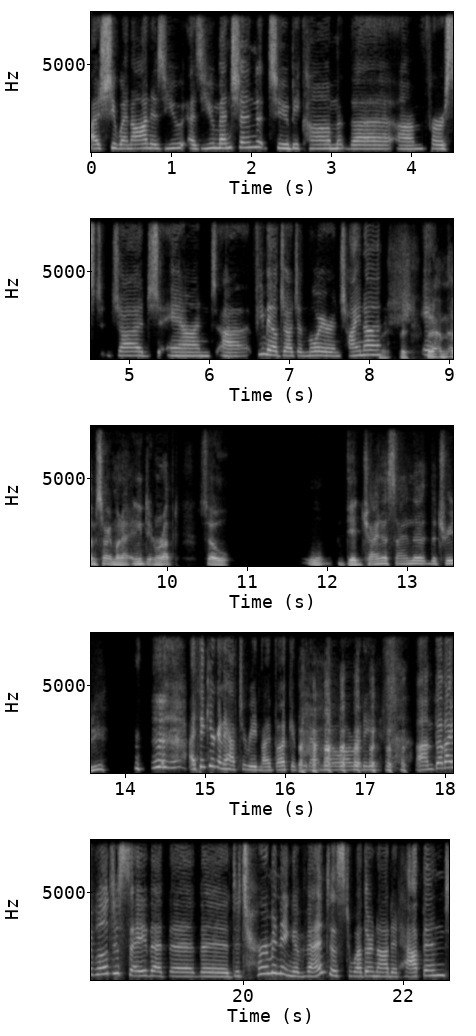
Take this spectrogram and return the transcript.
Uh, she went on, as you as you mentioned, to become the um, first judge and uh, female judge and lawyer in China. Right. But, but I'm, I'm sorry, Mona, I need to interrupt. So, did China sign the the treaty? I think you're going to have to read my book if you don't know already. um, but I will just say that the the determining event as to whether or not it happened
